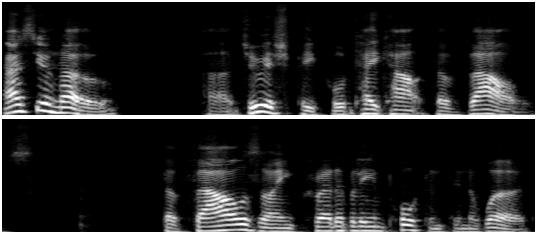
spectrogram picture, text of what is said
as you know, uh, Jewish people take out the vowels. The vowels are incredibly important in the word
